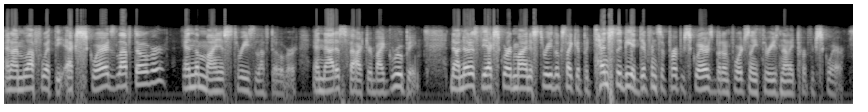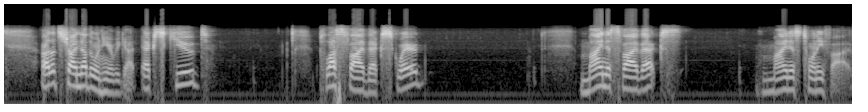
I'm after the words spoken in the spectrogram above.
And I'm left with the x squareds left over and the 3 is left over. And that is factored by grouping. Now notice the x squared minus 3 looks like it potentially be a difference of perfect squares, but unfortunately 3 is not a perfect square. All right, let's try another one here. We got x cubed plus 5x squared minus 5x minus 25.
